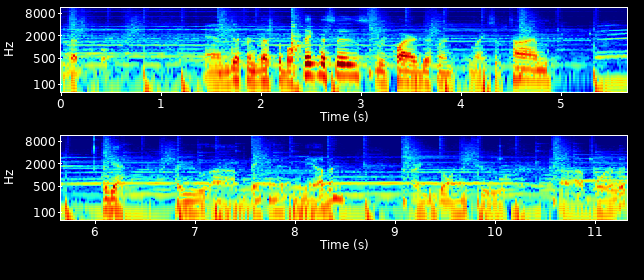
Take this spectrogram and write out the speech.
vegetable. And different vegetable thicknesses require different lengths of time. Again, are you uh, baking it in the oven? Are you going to uh, boil it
